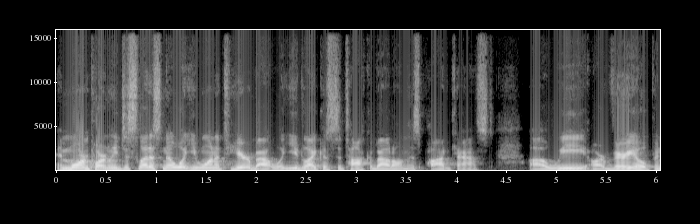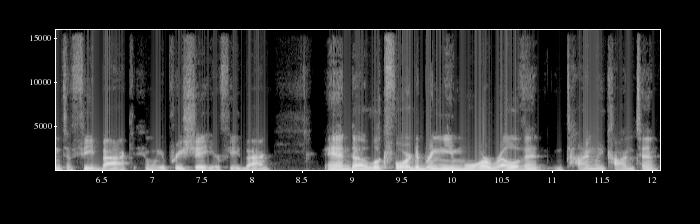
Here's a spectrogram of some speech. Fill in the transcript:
And more importantly, just let us know what you wanted to hear about, what you'd like us to talk about on this podcast. Uh, we are very open to feedback and we appreciate your feedback and uh, look forward to bringing you more relevant and timely content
